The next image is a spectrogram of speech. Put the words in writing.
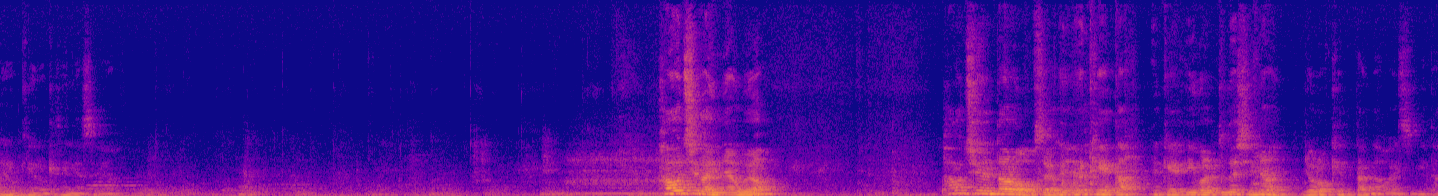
이렇게 이렇게 생겼어요. 파우치가 있냐고요? 파우치는 따로 없어요. 그냥 이렇게 딱 이렇게 이걸 뜯으시면 이렇게 딱 나와 있습니다.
